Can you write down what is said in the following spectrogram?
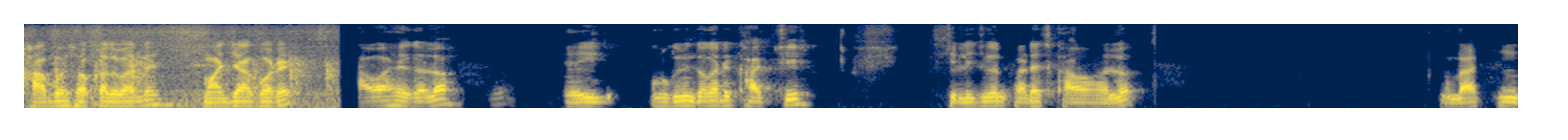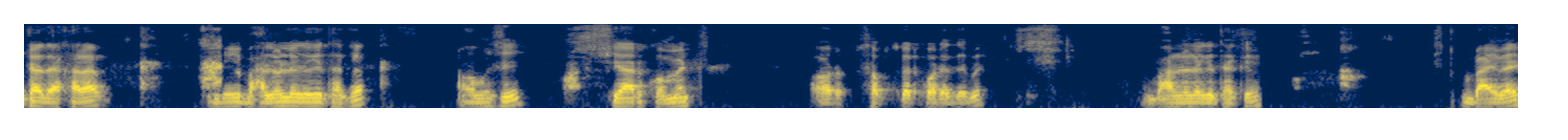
খাব সকালবেলা মজা করে। খাওয়া হয়ে গেল। এই ঘুগনি তরকারি খাচ্ছি। চিলি চিকেন ফ্রাইড রাইস খাওয়া হলো। লাস্ট দেখালাম। যদি ভালো লেগে থাকে অবশ্যই শেয়ার কমেন্ট আর সাবস্ক্রাইব করে দেবে ভালো লেগে থাকে বাই বাই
